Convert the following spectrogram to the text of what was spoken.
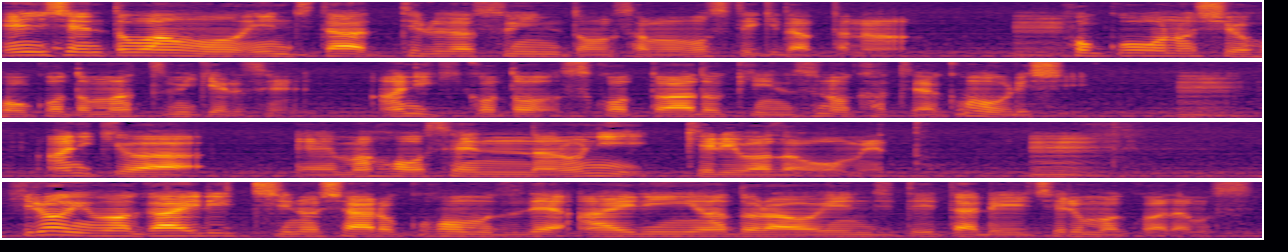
エンシェント・ワンを演じたティルダ・スウィントン様も素敵だったな。うん北欧の司法ことマッツ・ミケルセン。兄貴ことスコット・アドキンスの活躍も嬉しい。うん。兄貴は、えー魔法戦なのに蹴り技多めと。うんヒロインはガイ・リッチーのシャーロック・ホームズでアイリーン・アドラーを演じていたレイチェル・マクアダムス。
